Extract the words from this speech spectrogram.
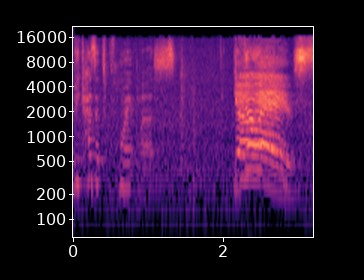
Because it's pointless. Go, Aves!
